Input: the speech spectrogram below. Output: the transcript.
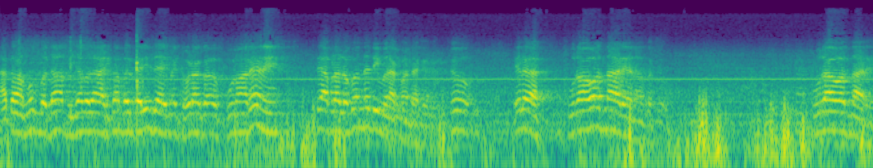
આ તો અમુક બધા બીજા બધા હરખા બંધ કરી જાય. થોડાક પૂરા રહે ને તે આપણા લોકો નદીમાં રાખવા રાખે જો એટલે પુરાવો જ ના રહે એનો કશો પુરાવો જ ના રહે.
